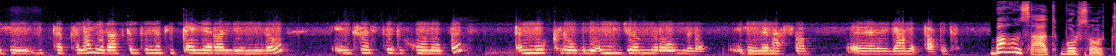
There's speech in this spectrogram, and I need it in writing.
ይሄ ይተከላል፣ ወደ አትክልትነት ይቀየራል የሚለውን interested ሆኖበት እንሞክረው ብሎ እንዲጀምረውም ነው ይሄንን ሀሳብ ያመጣሁት። በአሁን ሰዓት ቦርሳዎቹ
